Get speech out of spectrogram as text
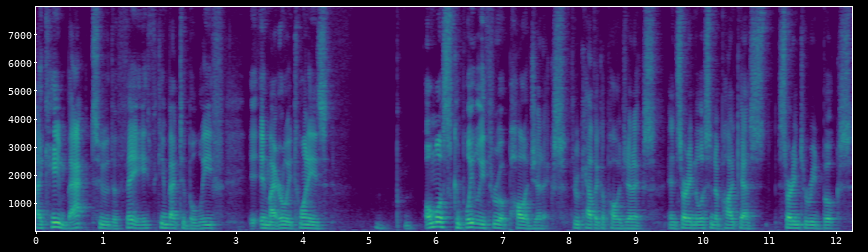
I came back to the faith, came back to belief in my early 20s almost completely through apologetics, through Catholic apologetics, and starting to listen to podcasts, starting to read books,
